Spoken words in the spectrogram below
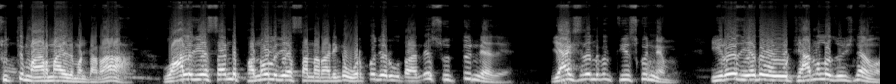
సుత్తి మారణాయుధం అంటారా వాళ్ళు చేస్తా అంటే పనులు చేస్తున్నారు ఇంకా వర్క్ జరుగుతుంది సుత్తి ఉంది అది. యాక్సిడెంట్ కూడా తీసుకున్నాము. ఈ రోజు ఏదో ఓ ఛానల్లో చూసినాము.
